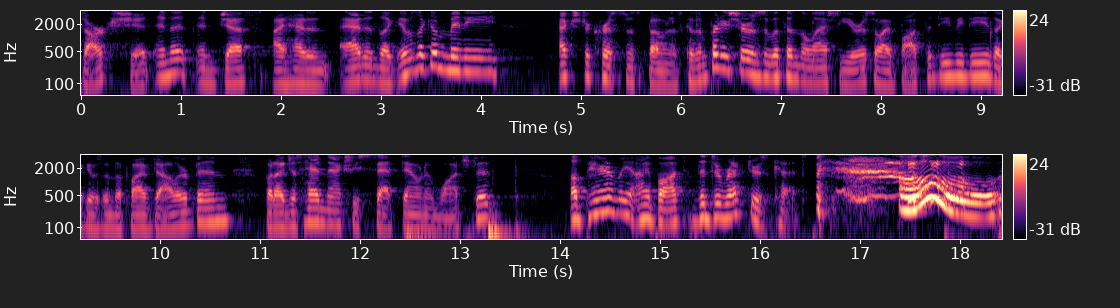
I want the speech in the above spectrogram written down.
dark shit in it and Jess I hadn't added like it was like a mini extra Christmas bonus because I'm pretty sure it was within the last year or so I bought the DVD, like it was in the five dollar bin, but I just hadn't actually sat down and watched it. Apparently, I bought the director's cut. Oh.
